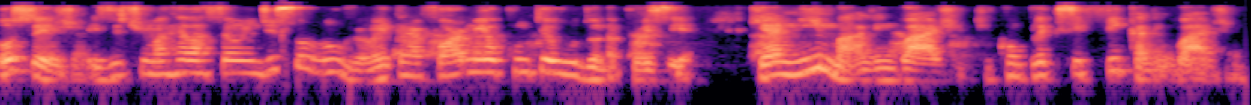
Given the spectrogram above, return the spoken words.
Ou seja, existe uma relação indissolúvel entre a forma e o conteúdo na poesia que anima a linguagem, que complexifica a linguagem,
